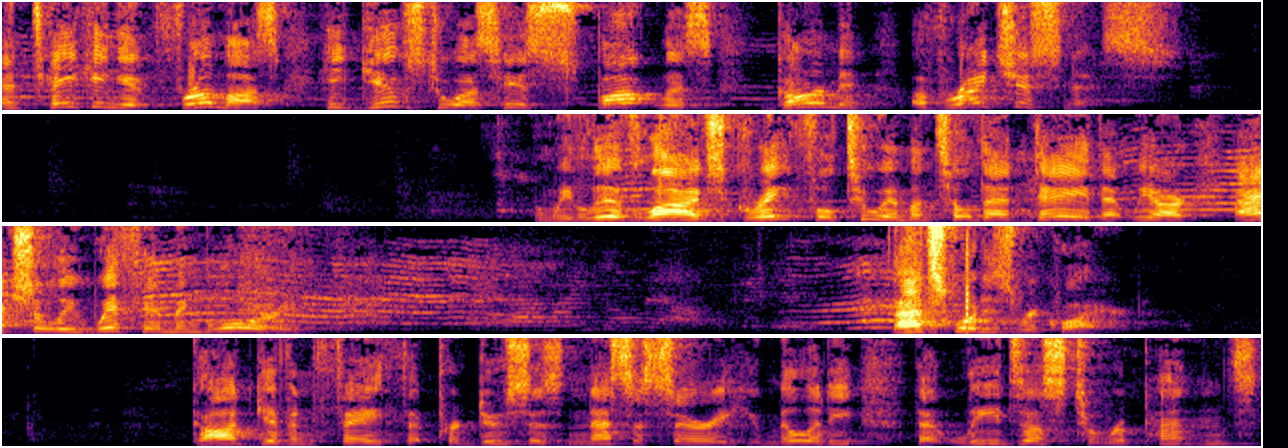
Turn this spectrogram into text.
and taking it from us, He gives to us His spotless garment of righteousness. And we live lives grateful to Him until that day that we are actually with Him in glory. That's what is required. God given faith that produces necessary humility that leads us to repentance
